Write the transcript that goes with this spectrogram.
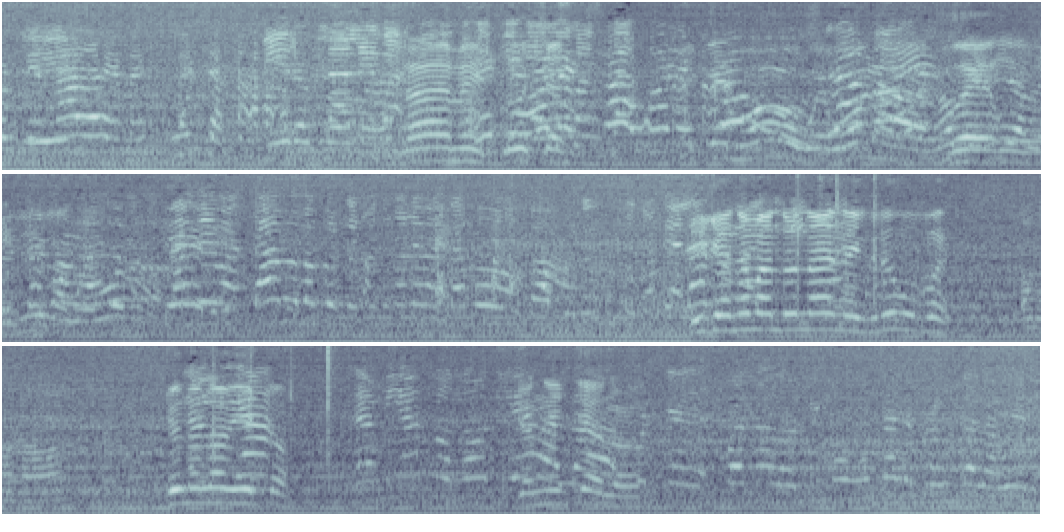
porque nada se me escucha. Mira, la levanta. Nada me Es que el el no, huevona. No huevona. Nos levantamos va, porque nosotros levantamos no te Y que no mandó nada en el grupo, pues. ¿Cómo no? Yo no lo he visto. La mía sonó bien. Yo ni quiero. Porque cuando dormimos juntas le pregunta a la abuela.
